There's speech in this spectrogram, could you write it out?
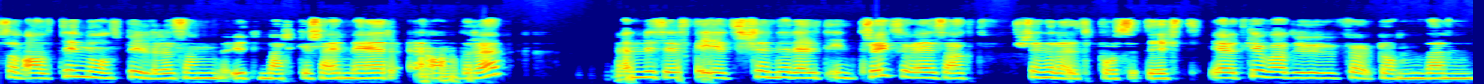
som alltid noen spillere som utmerker seg mer enn andre. Men hvis jeg skal gi et generelt inntrykk, så vil jeg sagt generelt positivt. Jeg vet ikke hva du følte om den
